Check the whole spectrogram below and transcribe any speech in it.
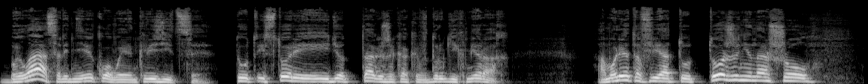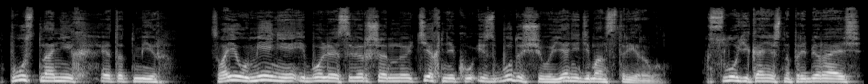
была средневековая инквизиция. Тут история идет так же, как и в других мирах. Амулетов я тут тоже не нашел. Пуст на них этот мир. Свои умения и более совершенную технику из будущего я не демонстрировал. Слуги, конечно, прибираясь,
